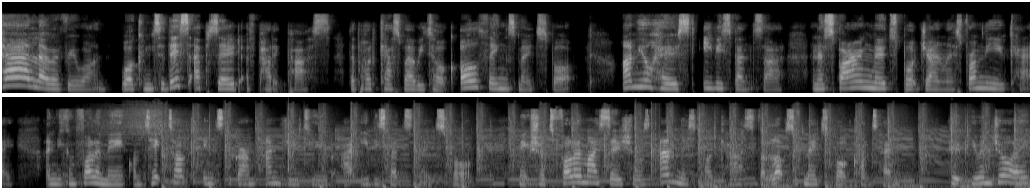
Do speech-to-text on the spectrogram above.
Hello, everyone. Welcome to this episode of Paddock Pass, the podcast where we talk all things motorsport. I'm your host, Evie Spencer, an aspiring motorsport journalist from the UK, and you can follow me on TikTok, Instagram, and YouTube at Evie Spencer Motorsport. Make sure to follow my socials and this podcast for lots of motorsport content. Hope you enjoy.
